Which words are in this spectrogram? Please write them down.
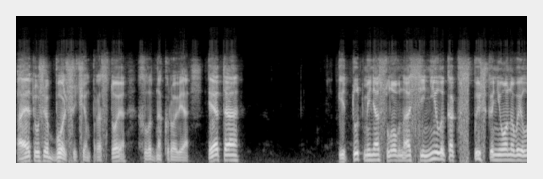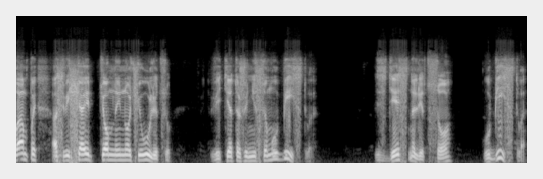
А это уже больше, чем простое хладнокровие. Это и тут меня словно осенило, как вспышка неоновой лампы освещает темной ночью улицу. Ведь это же не самоубийство. Здесь налицо убийство.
